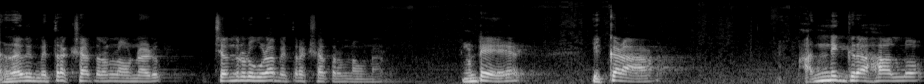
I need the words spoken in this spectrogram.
రవి మిత్రక్షేత్రంలో ఉన్నాడు. చంద్రుడు కూడా మిత్రక్షేత్రంలో ఉన్నాడు. అంటే ఇక్కడ అన్ని గ్రహాల్లో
